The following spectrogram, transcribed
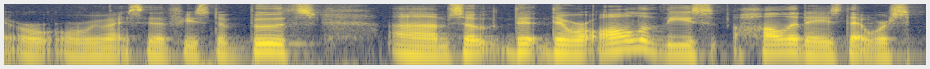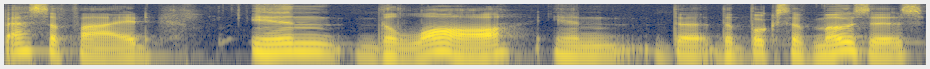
or, or we might say the Feast of Booths. Um, so th- there were all of these holidays that were specified in the law, in the, the books of Moses.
